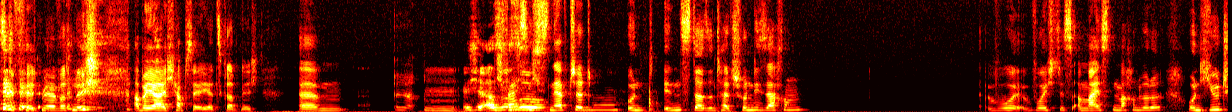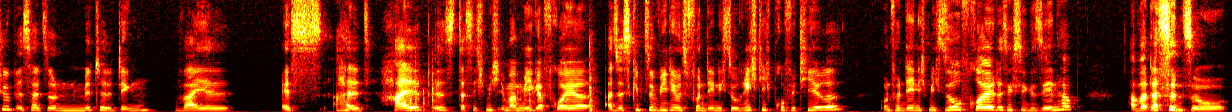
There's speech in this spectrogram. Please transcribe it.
gefällt mir einfach nicht. Aber ja, ich hab's ja jetzt gerade nicht. Ähm, Ja. mm, ich, also ich weiß so. nicht, Snapchat Ja. und Insta sind halt schon die Sachen, wo, wo ich das am meisten machen würde. Und YouTube ist halt so ein Mittelding, weil es halt halb ist, dass ich mich immer mega freue. Also es gibt so Videos, von denen ich so richtig profitiere und von denen ich mich so freue, dass ich sie gesehen habe. Aber das sind so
